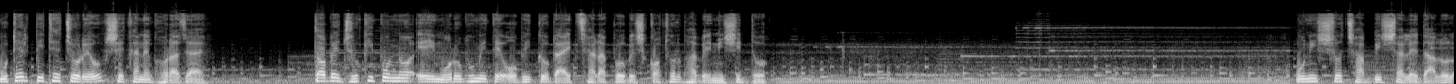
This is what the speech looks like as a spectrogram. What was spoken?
উটের পিঠে চড়েও সেখানে ঘোরা যায়। তবে ঝুঁকিপূর্ণ এই মরুভূমিতে অভিজ্ঞ গাইড ছাড়া প্রবেশ কঠোরভাবে নিষিদ্ধ। উনিশশো ছাব্বিশ সালে দালোল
